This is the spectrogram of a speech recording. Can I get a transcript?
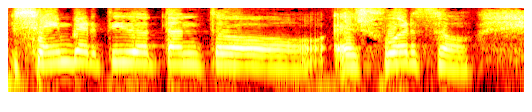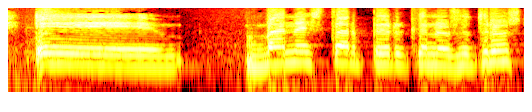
se ha invertido tanto esfuerzo, eh, van a estar peor que nosotros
